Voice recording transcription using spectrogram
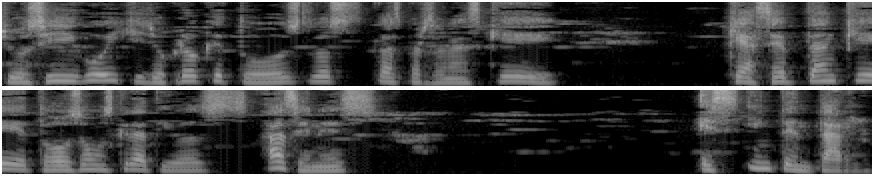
yo sigo y que yo creo que todas las personas que, que aceptan que todos somos creativos hacen es, es intentarlo.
